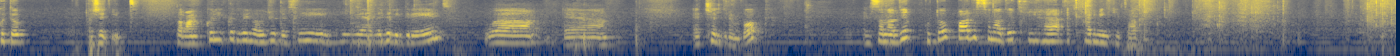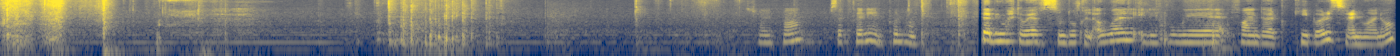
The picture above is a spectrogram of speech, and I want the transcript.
كتب جديد. طبعا كل الكتب الموجودة فيه هي middle grade و children book صناديق كتب بعض الصناديق فيها أكثر من كتاب. شايفة؟ مسكرين كلهم. نبدأ بمحتويات الصندوق الأول اللي هو Finder Keepers عنوانه.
